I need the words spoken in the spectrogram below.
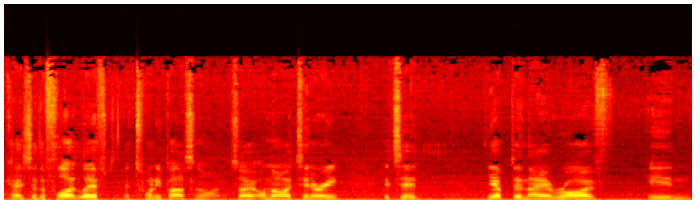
okay, so the flight left at 20 past nine. So on the itinerary, it said, yep, then they arrive in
